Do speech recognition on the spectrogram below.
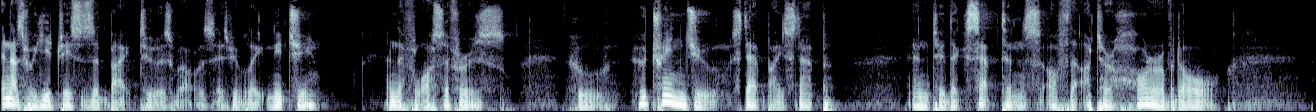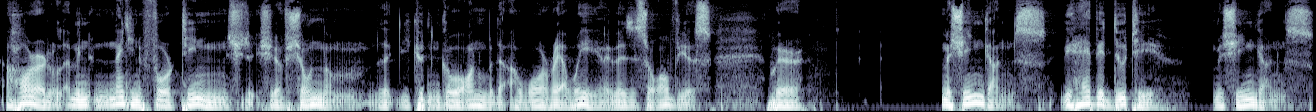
And that's where he traces it back to as well, as, as people like Nietzsche and the philosophers who, who trained you step by step into the acceptance of the utter horror of it all. A horror, I mean, 1914 should, should have shown them that you couldn't go on with a war right away. It was so obvious where machine guns, the heavy duty machine guns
